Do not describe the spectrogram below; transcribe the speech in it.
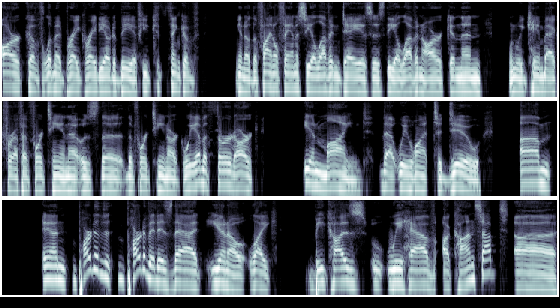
arc of limit break radio to be if you could think of you know the final fantasy 11 days is the 11 arc and then when we came back for ff14 that was the the 14 arc we have a third arc in mind that we want to do um and part of the part of it is that you know like because we have a concept uh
